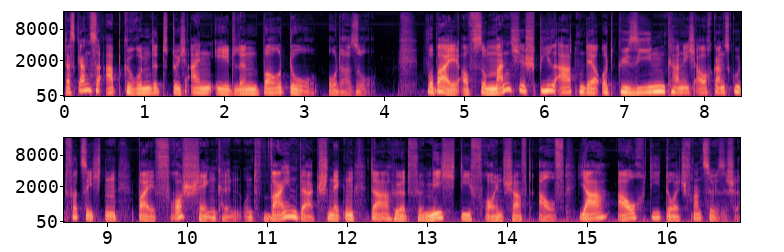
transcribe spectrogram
das Ganze abgerundet durch einen edlen Bordeaux oder so. Wobei, auf so manche Spielarten der Haute Cuisine kann ich auch ganz gut verzichten. Bei Froschschenkeln und Weinbergschnecken, da hört für mich die Freundschaft auf. Ja, auch die deutsch-französische.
